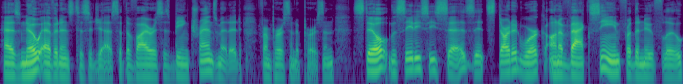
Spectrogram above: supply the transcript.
has no evidence to suggest that the virus is being transmitted from person to person. Still, the CDC says it started work on a vaccine for the new flu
